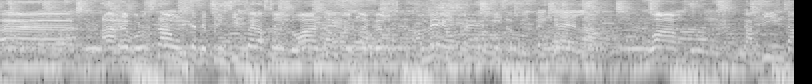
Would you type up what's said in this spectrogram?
É, a revolução que de princípio era só em Luanda, pois nós vemos que também outras províncias como Benguela, Guambo, Cabinda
